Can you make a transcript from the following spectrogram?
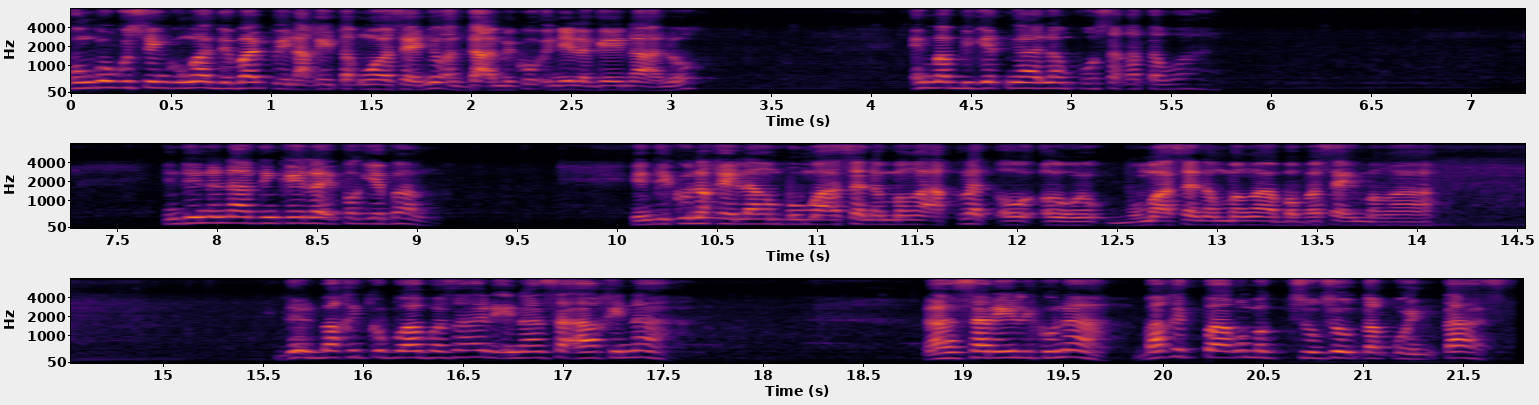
Kung gugustuhin ko nga, di ba, pinakita ko nga sa inyo, ang dami ko inilagay na ano. Eh, mabigat nga lang po sa katawan. Hindi na natin kailangan ipagyabang. Hindi ko na kailangan bumasa ng mga aklat o, o bumasa ng mga babasahin mga... Dahil bakit ko babasahin? Eh, nasa akin na. Nasa sarili ko na. Bakit pa ako magsusuot ng kwintas?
